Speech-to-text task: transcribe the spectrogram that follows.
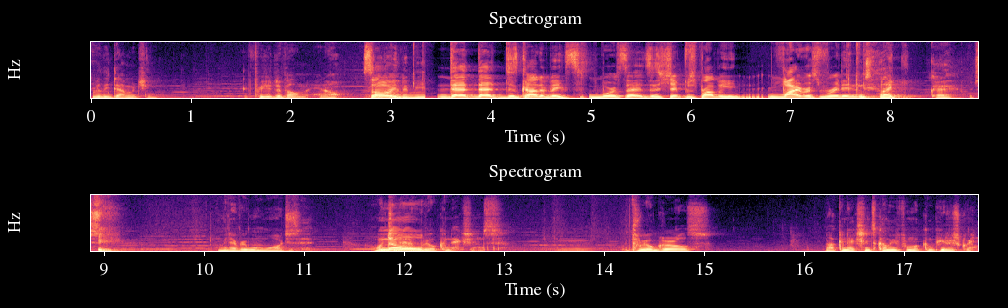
really damaging for your development, you know? So that that just kind of makes more sense. This shit was probably virus ridden. like Okay, I just. I mean, everyone watches it. I want you to No. have real connections with real girls, not connections coming from a computer screen.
